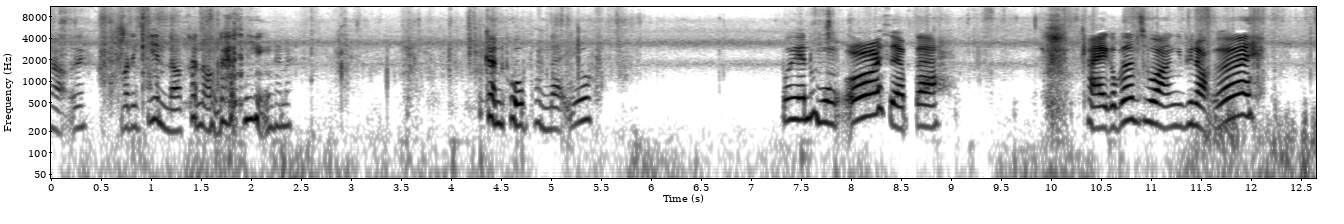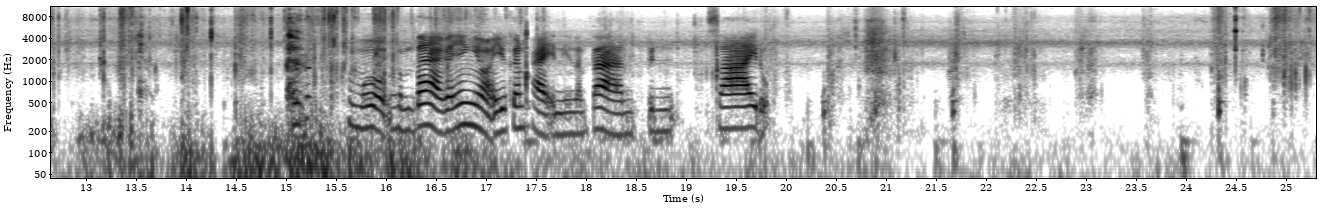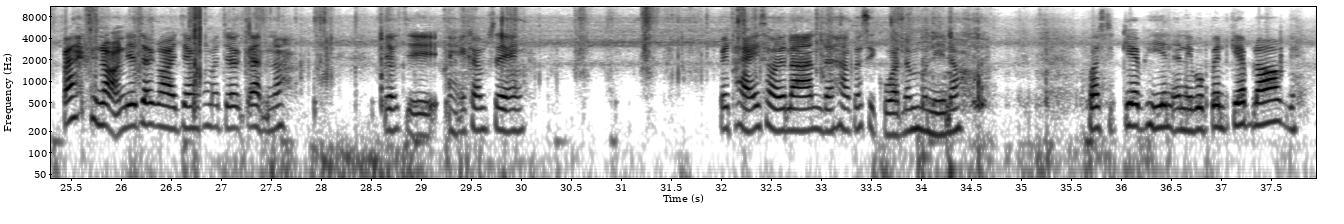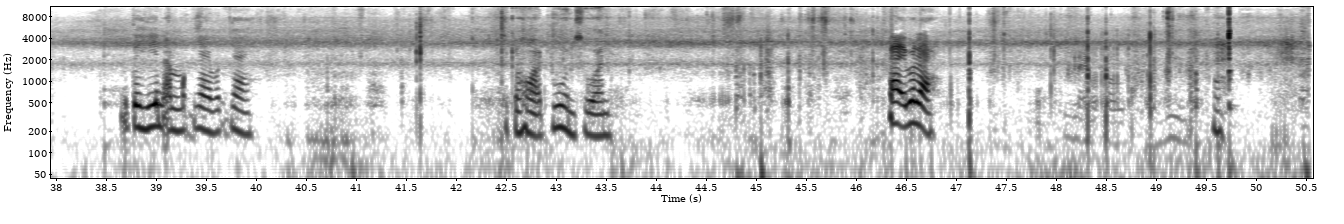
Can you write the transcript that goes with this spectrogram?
ดอกเอ้ยบ่ได้กินดอกขนมดัดยิงหั้นนะกันคุบพันได้อยู่บ่เห็นหมุงโอ้ยแสบตาไข่กับต้นสว่างอยู่พี่น้องเอ้ยหมูกน้ำตาก็ยังหย่อยอยู่กันไข่นี่น้ำตาลเป็นทรายดุ ไปพี่น้องเดี๋ยวจะก่อยจังมาเจอกันเนาะเดี๋ยวจีให้คำแซง ไปไถซอยร้านเดี๋ยวเฮาก็สิกวดน้ำมันนี้เนาะว่าสิเก็บหินอันนี้บ่เป็นเก็บลอกดิมีแต่หินอันมักใหญ่มักใหญ่จะกระหอดพูนสวนได้ปะล่ะ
